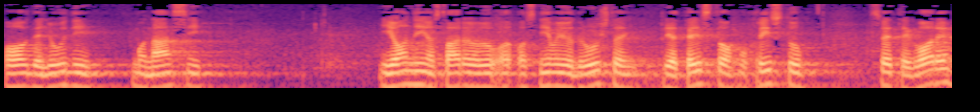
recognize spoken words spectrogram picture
ovde ljudi, monasi, i oni ostvaraju, osnivaju društvo i prijateljstvo u Hristu Svete Gore.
